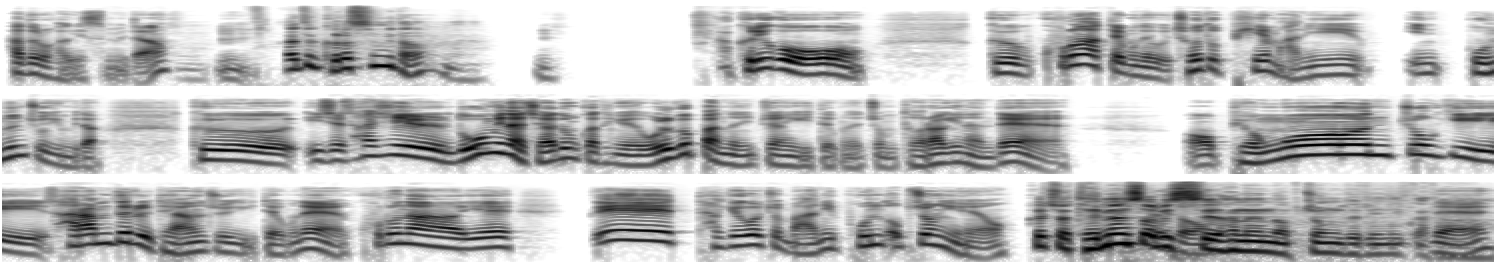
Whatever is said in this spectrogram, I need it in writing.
하도록 하겠습니다. 음. 하여튼 그렇습니다. 아, 그리고 그 코로나 때문에 저도 피해 많이 인- 보는 쪽입니다. 그 이제 사실 노움이나 제아동 같은 경우에 월급 받는 입장이기 때문에 좀 덜하긴 한데 어 병원 쪽이 사람들을 대하는 쪽이기 때문에 코로나에 꽤 타격을 좀 많이 본 업종이에요. 그렇죠. 대면 서비스 그래서- 하는 업종들이니까. 네.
